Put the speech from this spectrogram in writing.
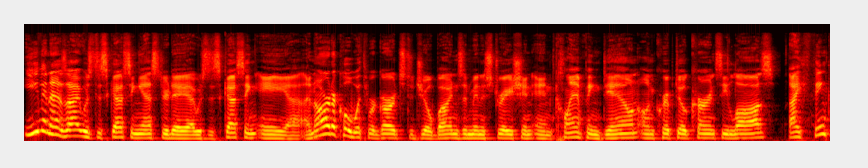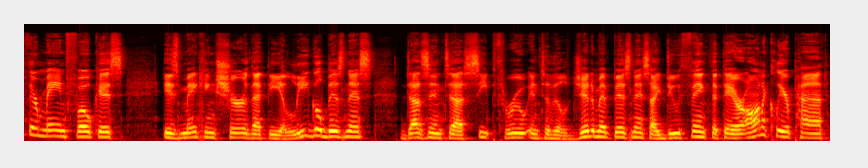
Even as I was discussing yesterday, I was discussing a uh, an article with regards to Joe Biden's administration and clamping down on cryptocurrency laws. I think their main focus is making sure that the illegal business doesn't uh, seep through into the legitimate business. I do think that they are on a clear path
